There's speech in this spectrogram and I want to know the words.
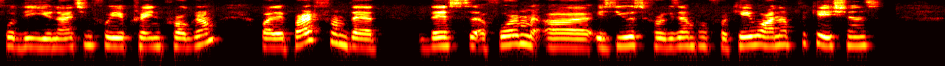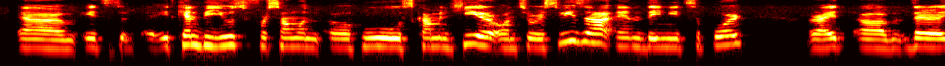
for the Uniting for Ukraine program. But apart from that, this form uh, is used, for example, for K1 applications. Um, it's it can be used for someone uh, who's coming here on tourist visa and they need support right? Um, they're a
